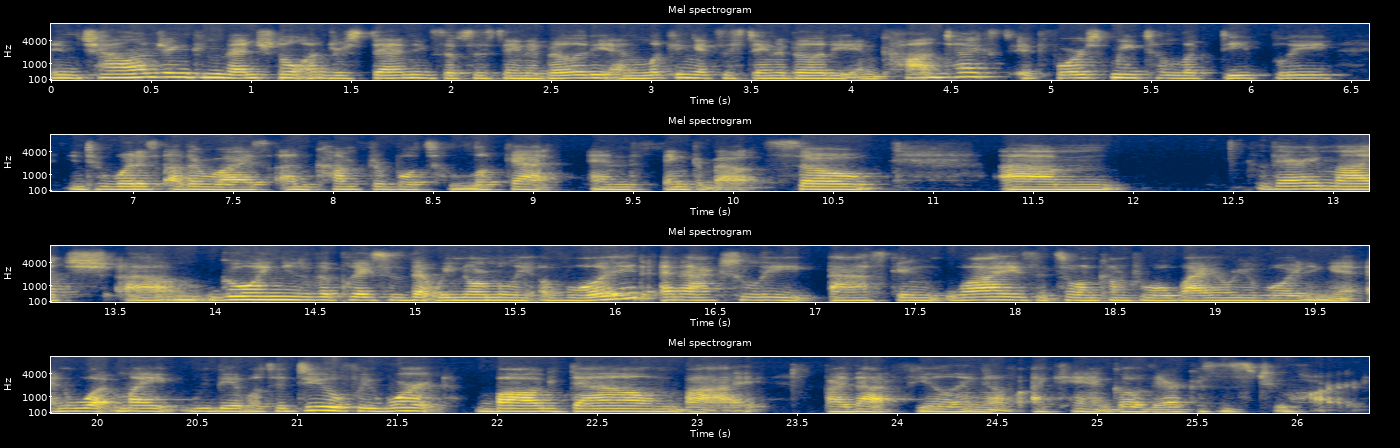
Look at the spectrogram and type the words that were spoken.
In challenging conventional understandings of sustainability and looking at sustainability in context, it forced me to look deeply into what is otherwise uncomfortable to look at and think about. So, um, very much um, going into the places that we normally avoid and actually asking, why is it so uncomfortable? Why are we avoiding it? And what might we be able to do if we weren't bogged down by, by that feeling of, I can't go there because it's too hard.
